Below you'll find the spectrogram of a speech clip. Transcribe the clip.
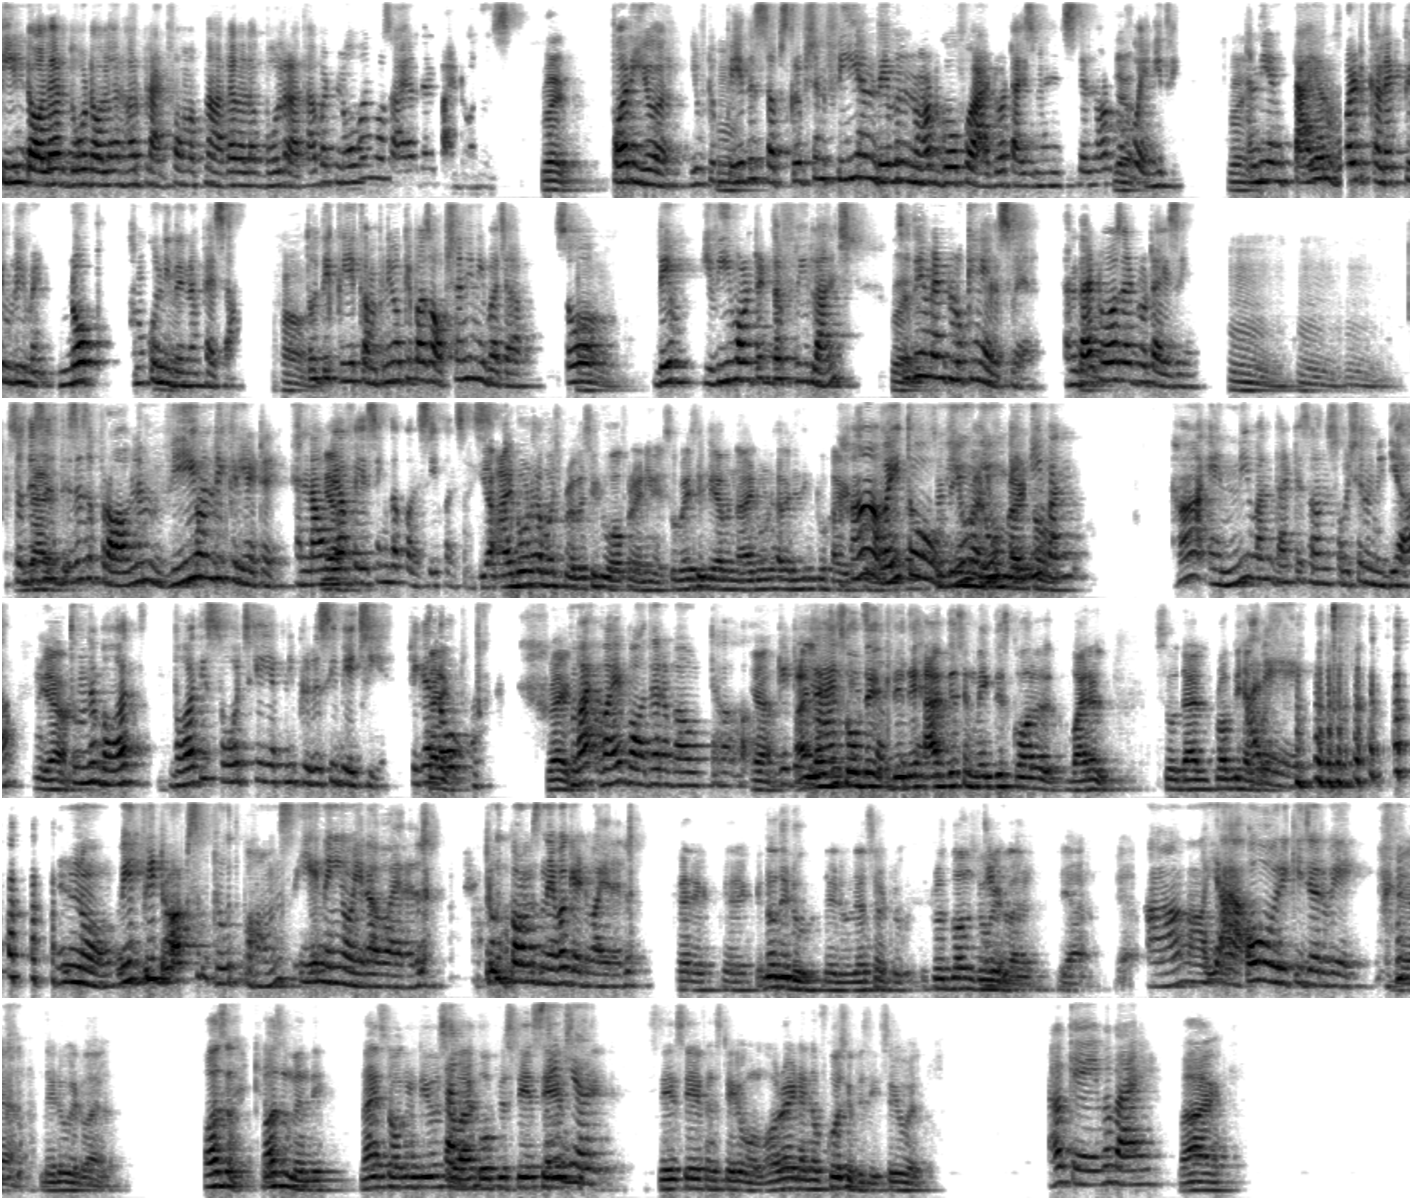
तीन dollar दो dollar हर platform अपना अलग अलग बोल रहा था but no one was higher than five Right. per year you have to Hmm. pay this subscription fee and they will not go for advertisements they'll not go Yeah. for anything Right. and the entire world collectively went nope हमको नहीं Yeah. देना पैसा हाँ. तो देख ये कंपनियों के पास ऑप्शन ही नहीं बचा so हाँ. they we wanted the free lunch so Right. they went looking elsewhere and that Hmm. was advertising Hmm. Hmm. Hmm. so And this that- is this is a problem we only created and now we Yeah. are facing the consequences Yeah, I don't have much privacy to offer anyway. So basically, I mean, I don't have anything to hide. हाँ so वही I'm तो sitting you in my you room right now. anyone हाँ anyone that is on social media Yeah. तुमने बहुत बहुत ही सोच के ये अपनी privacy बेची है ठीक है तो right. Why, why bother about uh, yeah. getting i just hope they, they they hack this and make this call viral. So that'll probably help Array. no. We, we dropped some truth bombs. Ye nahi viral. Truth bombs never get viral. Correct correct. No they do. They do. That's not true. Truth bombs do they get do. viral. Yeah yeah. Ah yeah. Oh ricky gervais. Yeah they do get viral. Awesome. Awesome mandy. Nice talking to you. So i hope you stay safe. Stay, safe and stay home. All right. And of course, you're busy. So you will. okay bye bye Bye.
